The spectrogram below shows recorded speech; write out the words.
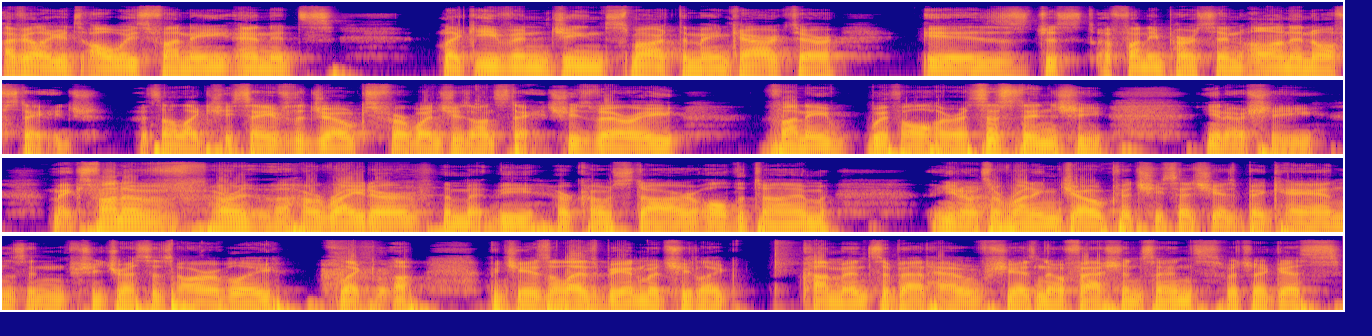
I feel like it's always funny. And it's like even Jean Smart, the main character, is just a funny person on and off stage. It's not like she saves the jokes for when she's on stage. She's very funny with all her assistants. She, you know, she makes fun of her her writer, the, the her co-star all the time. You know, it's a running joke that she says she has big hands and she dresses horribly. Like, uh, I mean, she is a lesbian, but she like comments about how she has no fashion sense, which I guess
